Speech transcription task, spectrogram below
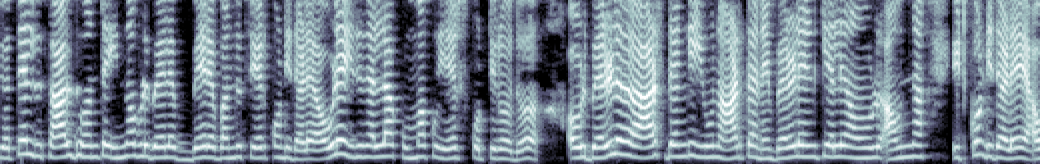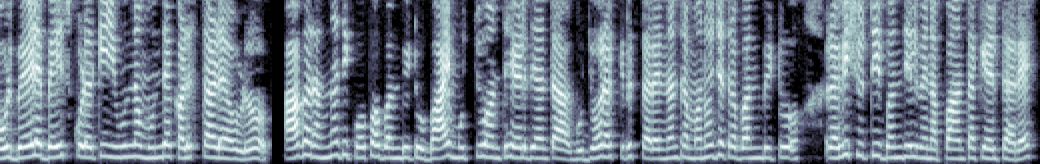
ಜೊತೆಯಲ್ಲಿ ಸಾಲದು ಅಂತ ಇನ್ನೊಬ್ಳು ಬೇರೆ ಬೇರೆ ಬಂದು ಸೇರ್ಕೊಂಡಿದ್ದಾಳೆ. ಅವಳೇ ಇದನ್ನೆಲ್ಲ ಕುಮ್ಮಕ್ಕು ಏರ್ಸ್ಕೊಟ್ಟಿರೋದು. ಅವಳು ಬೆರಳು ಆಡ್ಸ್ದಂಗೆ ಇವನು ಆಡ್ತಾನೆ. ಬೆರಳು ಎಣಿಕೆಯಲ್ಲಿ ಅವಳು ಅವನ್ನ ಇಟ್ಕೊಂಡಿದ್ದಾಳೆ. ಅವಳು ಬೇಳೆ ಬೇಯಿಸ್ಕೊಳಕ್ಕೆ ಇವನ್ನ ಮುಂದೆ ಕಳಿಸ್ತಾಳೆ ಅವಳು. ಆಗ ರಂಗನಾಥಿ ಕೋಪ ಬಂದ್ಬಿಟ್ಟು, ಬಾಯಿ ಮುಚ್ಚು ಅಂತ ಹೇಳಿದೆ ಅಂತ ಜೋರಾಗಿ ಕಿರಿಸ್ತಾರೆ ನಂತರ ಮನೋಜ್ ಹತ್ರ ಬಂದ್ಬಿಟ್ಟು, ರವಿ, ಶ್ರುತಿ ಬಂದಿಲ್ವೇನಪ್ಪ? ಅಂತ ಕೇಳ್ತಾರೆ.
